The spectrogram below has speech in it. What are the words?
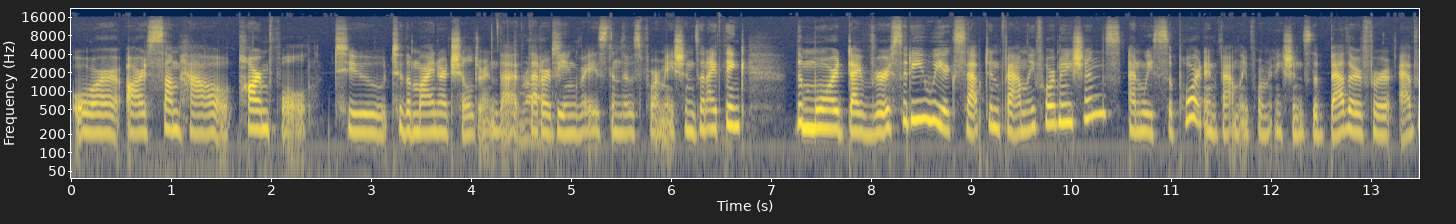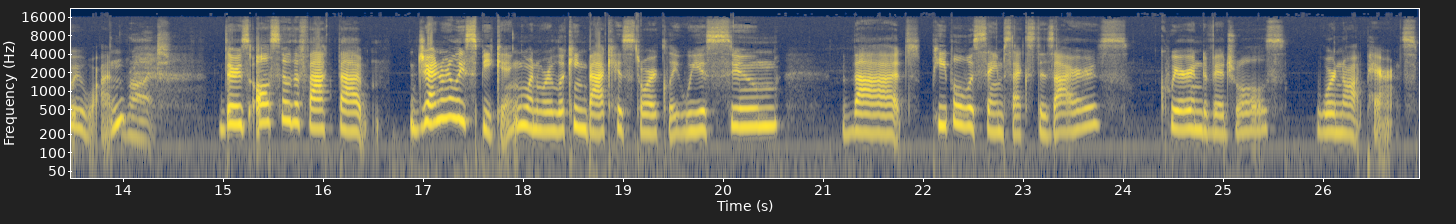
or are somehow harmful to to the minor children that, that are being raised in those formations. And I think the more diversity we accept in family formations and we support in family formations, the better for everyone. Right. There's also the fact that, generally speaking, when we're looking back historically, we assume that people with same sex desires, queer individuals, were not parents.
